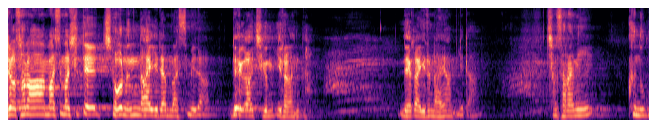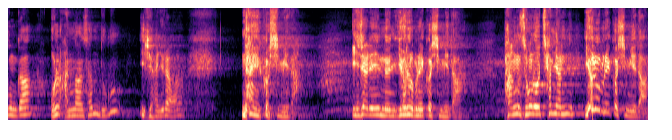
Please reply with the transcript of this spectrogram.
일어서라 말씀하실 때 저는 나이란 말씀이다. 내가 지금 일어난다. 내가 일어나야 합니다. 저 사람이 그 누군가 오늘 안 나온 사람 누구? 이게 아니라 나의 것입니다. 이 자리에 있는 여러분의 것입니다. 방송으로 참여하는 여러분의 것입니다.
